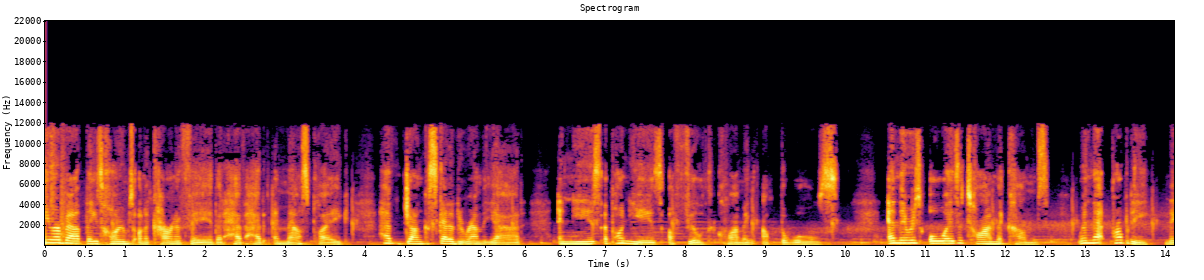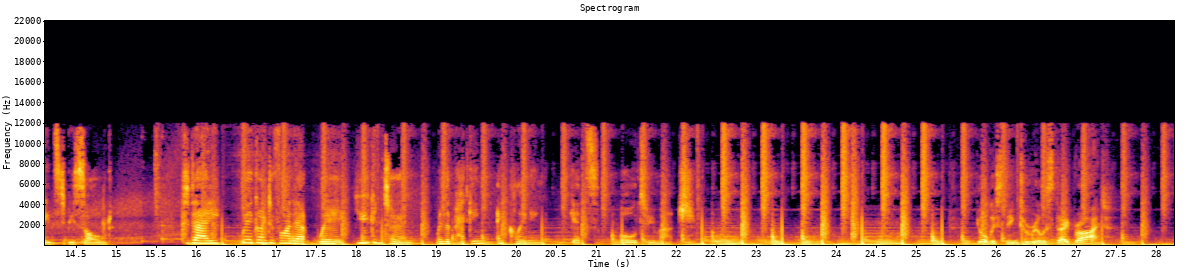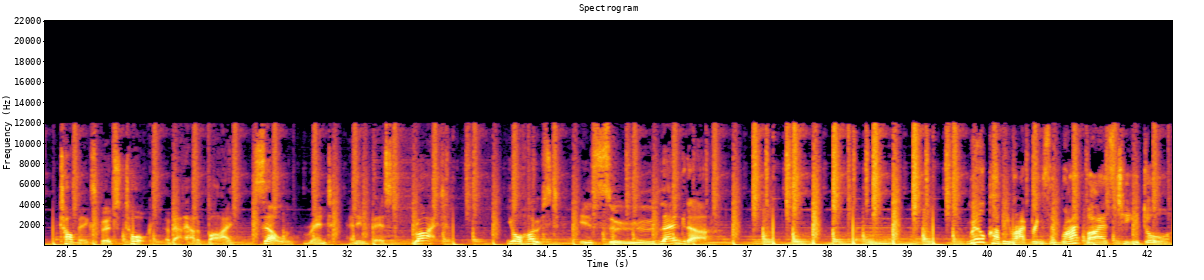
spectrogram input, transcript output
hear about these homes on a current affair that have had a mouse plague, have junk scattered around the yard, and years upon years of filth climbing up the walls. And there is always a time that comes when that property needs to be sold. Today, we're going to find out where you can turn when the packing and cleaning gets all too much. You're listening to Real Estate Right. Top experts talk about how to buy, sell, rent, and invest right. Your host is Sue Langada. Real Copyright brings the right buyers to your door.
